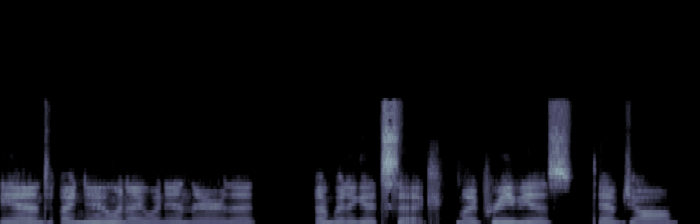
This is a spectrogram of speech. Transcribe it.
And I knew when I went in there that I'm going to get sick. My previous temp job,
